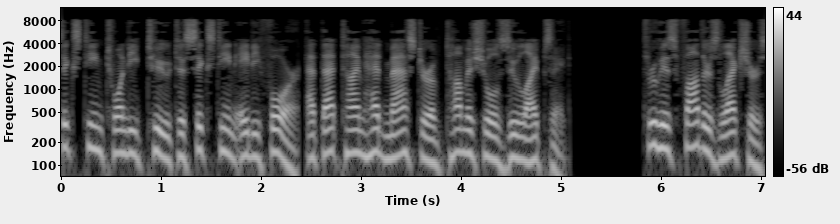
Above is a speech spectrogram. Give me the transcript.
(1622–1684), at that time head master of Thomasschule zu Leipzig. Through his father's lectures,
